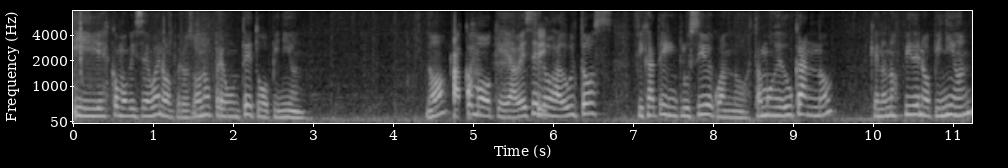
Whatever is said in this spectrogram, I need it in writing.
y es como que dice, bueno, pero yo no pregunté tu opinión. ¿No? Es como que a veces los adultos, fíjate inclusive cuando estamos educando, que no nos piden opinión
